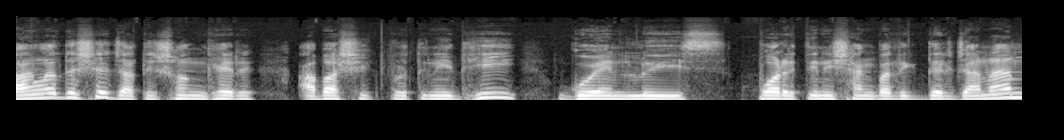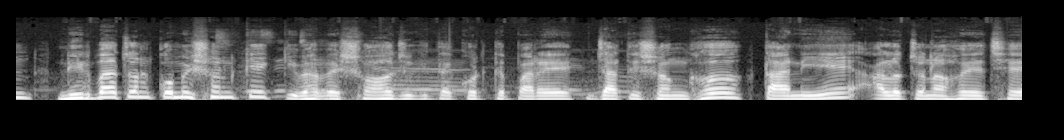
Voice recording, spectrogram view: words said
বাংলাদেশে জাতিসংঘের আবাসিক প্রতিনিধি গোয়েন লুইস। পরে তিনি সাংবাদিকদের জানান নির্বাচন কমিশনকে কীভাবে সহযোগিতা করতে পারে জাতিসংঘ তা নিয়ে আলোচনা হয়েছে।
